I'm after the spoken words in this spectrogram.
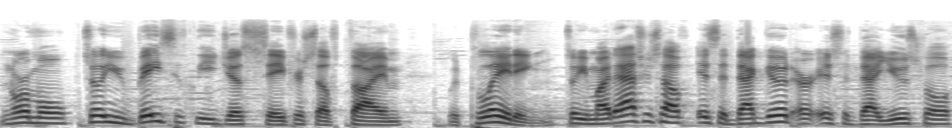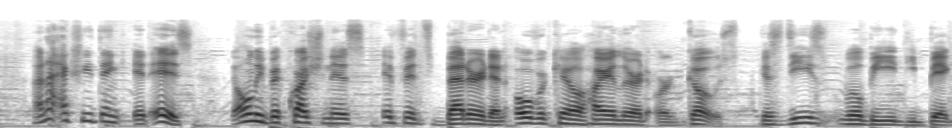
normal, so you basically just save yourself time with plating. So you might ask yourself, is it that good or is it that useful? And I actually think it is. The only big question is if it's better than Overkill, High Alert or Ghost. Because these will be the big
